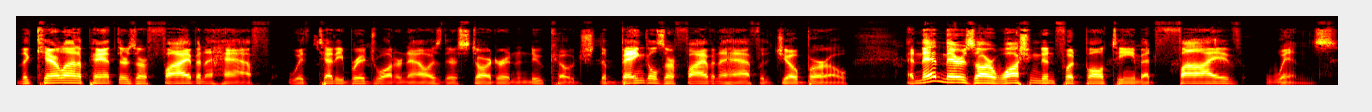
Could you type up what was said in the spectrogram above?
The Carolina Panthers are five and a half with Teddy Bridgewater now as their starter and a new coach. The Bengals are five and a half with Joe Burrow. And then there's our Washington football team at five wins,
